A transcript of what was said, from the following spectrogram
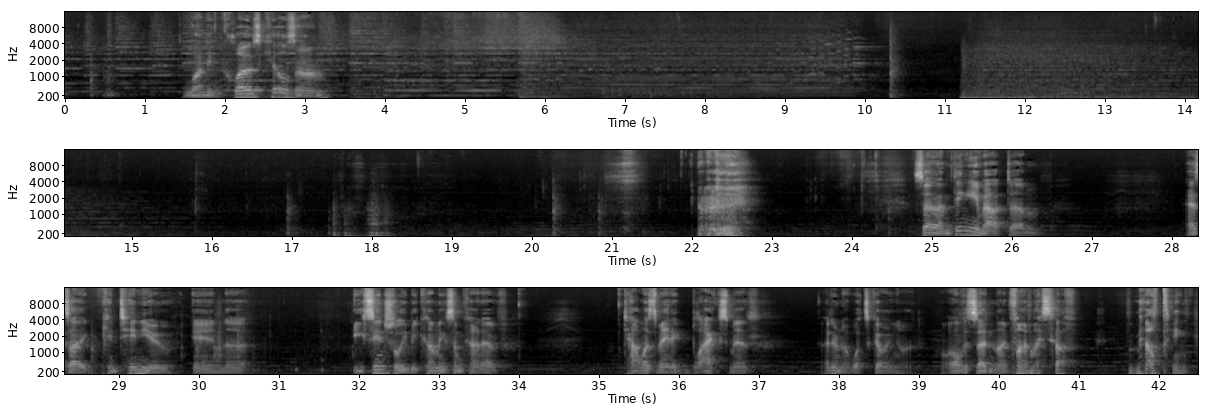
London close kill zone. So I'm thinking about um, as I continue in uh, essentially becoming some kind of talismanic blacksmith. I don't know what's going on. All of a sudden, I find myself melting,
